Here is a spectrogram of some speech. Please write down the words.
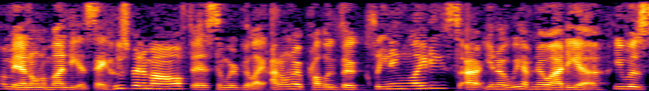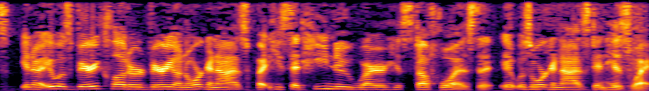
come in on a Monday and say, who's been in my office? And we'd be like, I don't know, probably the cleaning ladies. Uh, you know, we have no idea. He was, you know, it was very cluttered, very unorganized, but he said he knew where his stuff was, that it was organized in his way.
